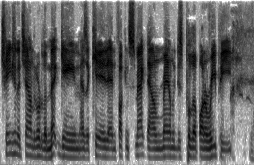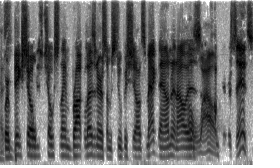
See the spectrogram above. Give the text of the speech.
changing the channel to go to the Met game as a kid, and fucking SmackDown randomly just pulled up on a repeat Nice. where Big Show just chokeslammed Brock Lesnar or some stupid shit on SmackDown, and I oh, was Oh, wow. ever since.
